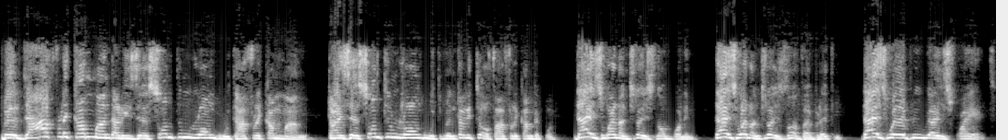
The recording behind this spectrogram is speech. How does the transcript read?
But the African man, there is a something wrong with African man. There is a something wrong with mentality of African people. That is why Nigeria is not burning. That is why Nigeria is not vibrating. That is why everywhere is quiet.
